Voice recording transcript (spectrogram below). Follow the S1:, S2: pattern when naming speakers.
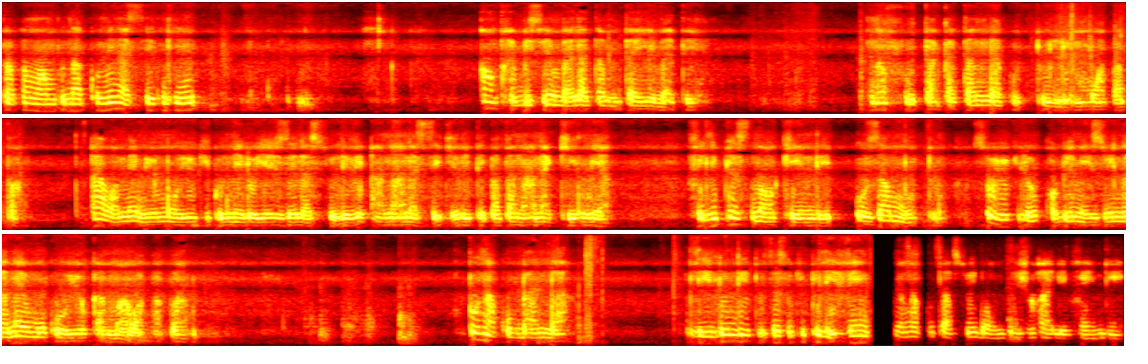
S1: papa mambo nakomi nasengi entre biso ya mbala ata moto ayeba te nafutaka ata ndako tout le mois papa Awa meme yo moko oyoki ko nele oye zela a souleve Anna na securite papa na Anna kimia Felly place na okende oza mutu so oyoki lelo probleme ezui nga nayo moko oyoka mawa papa pona kobanda lelo nde toza soki pe le 20 nanga kutu asweda un peu jour ya le 22.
